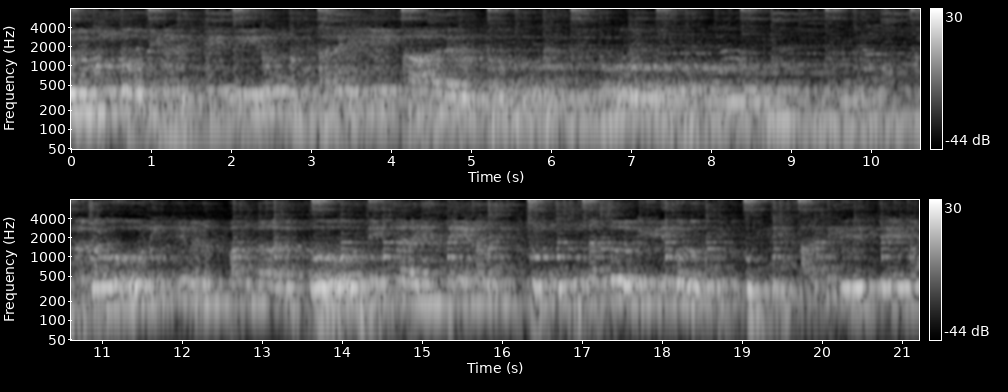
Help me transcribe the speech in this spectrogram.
സൂര്യനുണ്ടോ വിരലിൽ നീരുണ്ടോ? തലയിൽ താരനുണ്ടോ ജോണിക്ക് തോട്ടി തോട്ടിക്കരയത്തേണം ചുണ്ടത്തൊരു വീടി കൊളുത്തി കുഞ്ഞി കാട്ടിലിരിക്കേണം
